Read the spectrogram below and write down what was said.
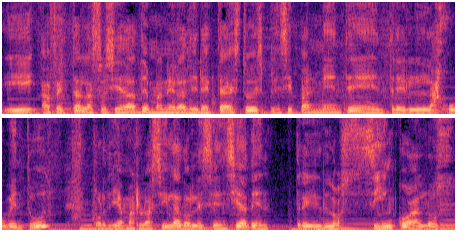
y afecta a la sociedad de manera directa. Esto es principalmente entre la juventud, por llamarlo así, la adolescencia de entre los 5 a los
